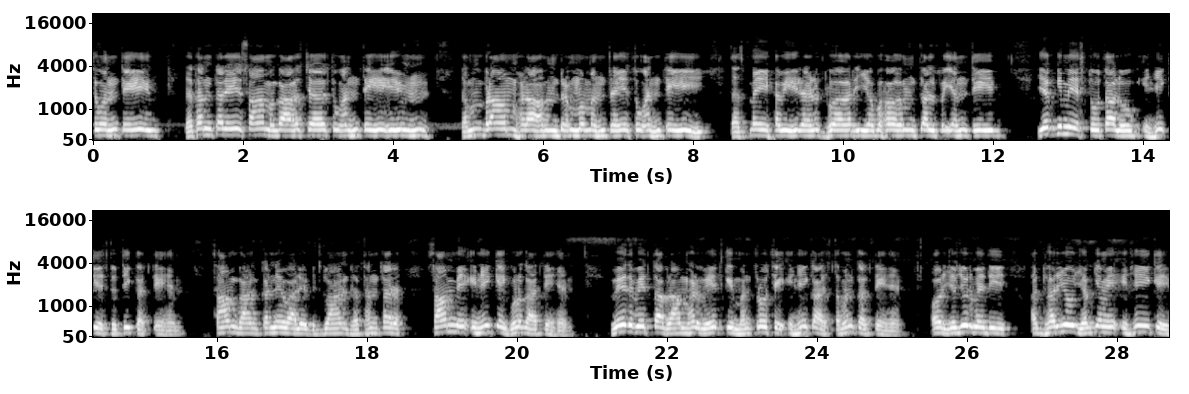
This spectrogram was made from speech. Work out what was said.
सुवंते रथंतरे सामगाश्च सुवंते तम ब्राह्मणा ब्रह्म मंत्रे सुवंते, तस्मै हवीरध्वर्यव कल्पयंती यज्ञ में स्तोता लोग इन्हीं की स्तुति करते हैं। सामगान करने वाले विद्वान रथंतर साम में इन्हीं के गुण गाते हैं। वेद वेदता ब्राह्मण वेद के मंत्रों से इन्हीं का स्तमन करते हैं। और यजुर्वेदी अध्वर्यो यज्ञ में इन्हीं के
